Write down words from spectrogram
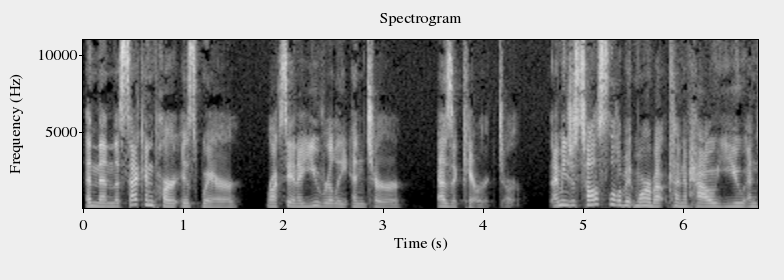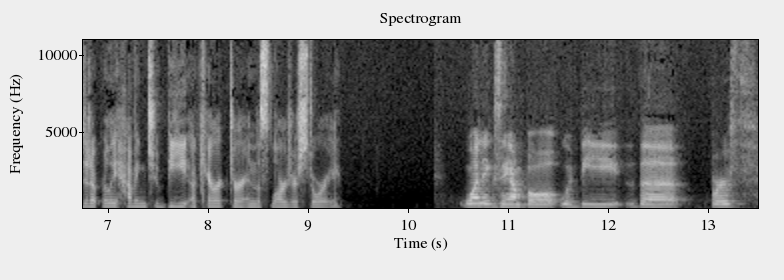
And then the second part is where, Roxanna, you really enter as a character. I mean, just tell us a little bit more about kind of how you ended up really having to be a character in this larger story. One example would be the birth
